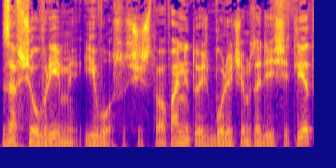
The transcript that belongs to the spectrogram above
за все время его существования, то есть более чем за 10 лет.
